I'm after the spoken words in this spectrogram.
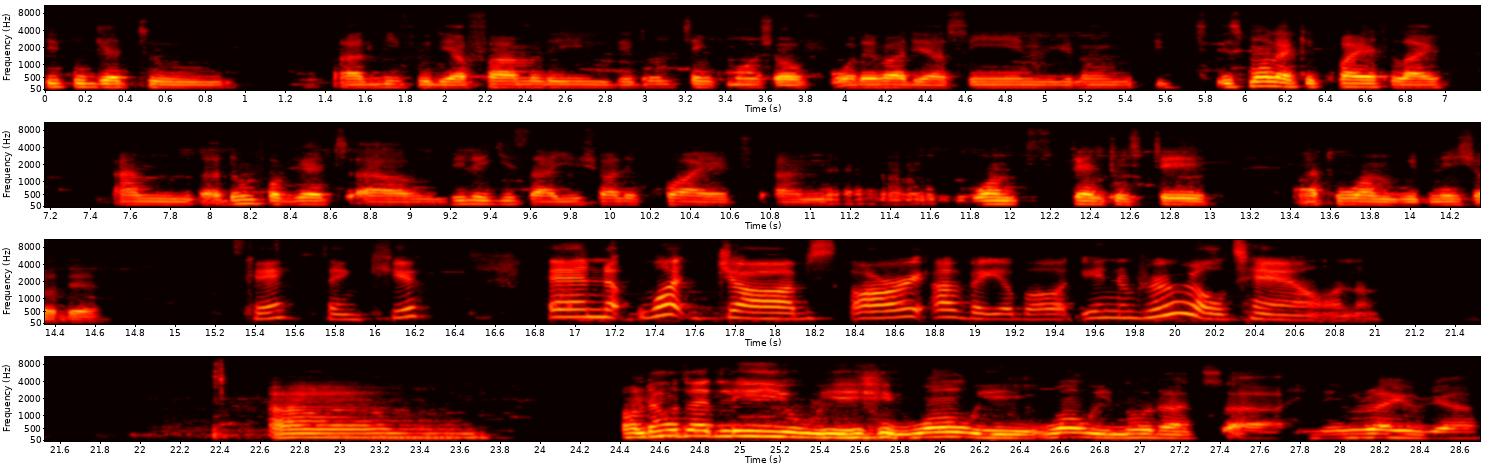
people get to uh, live with their family. They don't think much of whatever they are seeing. You know, it, it's more like a quiet life. And don't forget, villages are usually quiet and uh, won't tend to stay at one with nature there. Okay, thank you. And what jobs are available in rural town? Um, undoubtedly, we one we one we know that uh, in the rural area,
